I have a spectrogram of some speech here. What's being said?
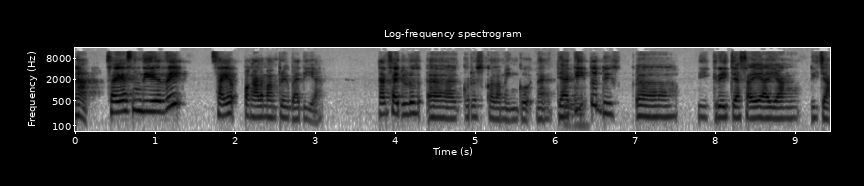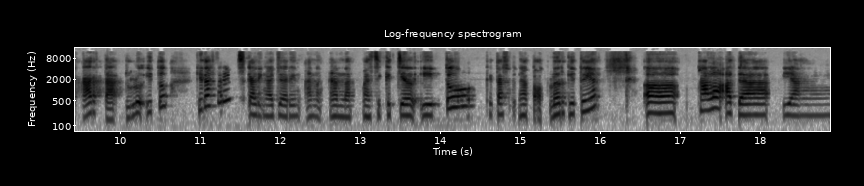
Nah, saya sendiri, saya pengalaman pribadi ya. Kan saya dulu uh, guru sekolah minggu. Nah, jadi mm. itu di uh, di gereja saya yang di Jakarta dulu itu kita sering sekali ngajarin anak-anak masih kecil itu kita sebutnya toddler gitu ya uh, kalau ada yang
